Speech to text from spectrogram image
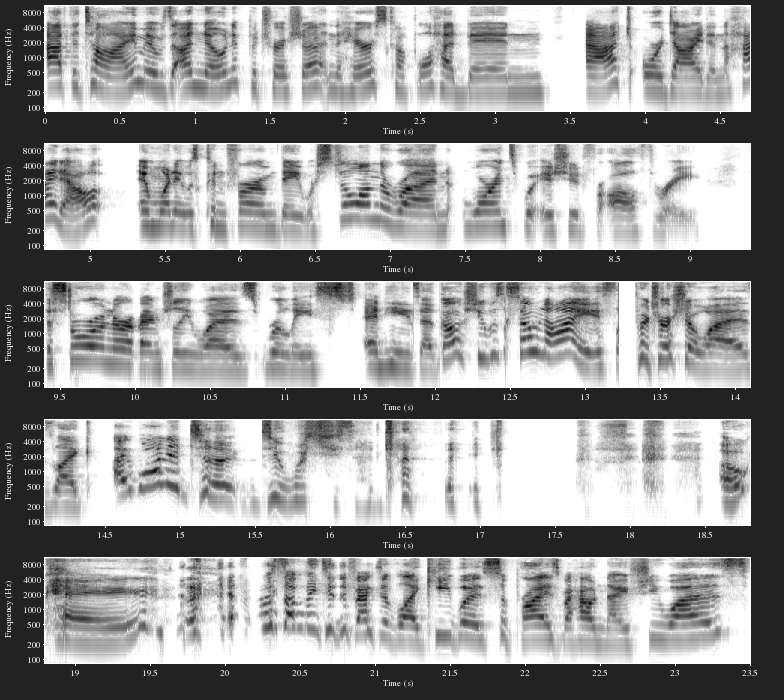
At the time, it was unknown if Patricia and the Harris couple had been at or died in the hideout. And when it was confirmed they were still on the run, warrants were issued for all three. The store owner eventually was released and he said, Oh, she was so nice. Patricia was like, I wanted to do what she said, kind of thing. Okay. It was something to the effect of like he was surprised by how nice she was.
